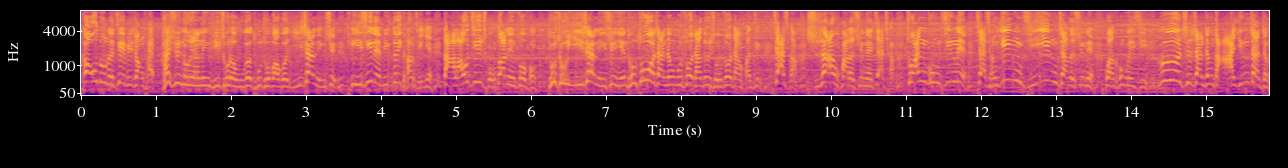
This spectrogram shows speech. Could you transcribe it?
高度的戒备状态。开训动员令提出了五个突出，包括以战领训、体系练兵、对抗检验、打牢基础、锻炼作风。突出以战领训，研究作战任务、作战对手、作战环境，加强实战化的训练，加强专攻精练，加强应急。应战的训练，管控危机，遏制战争，打赢战争，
